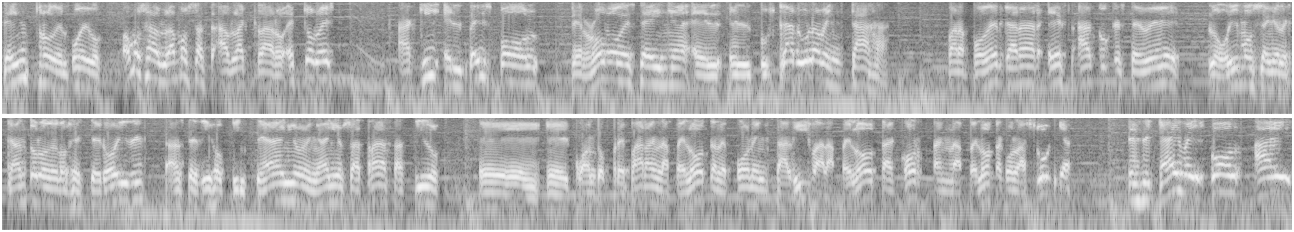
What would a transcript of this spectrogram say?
dentro del juego. Vamos a, vamos a hablar claro, esto no es aquí el béisbol de robo de seña, el, el buscar una ventaja para poder ganar es algo que se ve, lo vimos en el escándalo de los esteroides, hace dijo 15 años, en años atrás ha sido eh, eh, cuando preparan la pelota le ponen saliva a la pelota, cortan la pelota con las uñas. Desde que hay béisbol hay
